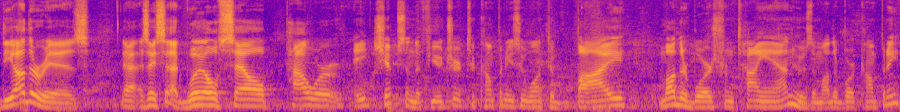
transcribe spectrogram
The other is, uh, as I said, we'll sell Power Eight chips in the future to companies who want to buy motherboards from Tyan, who's a motherboard company,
